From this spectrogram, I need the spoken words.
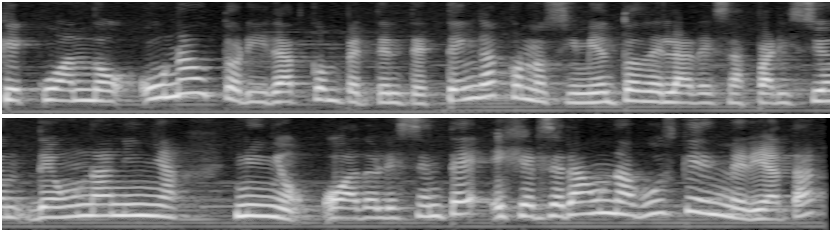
que cuando una autoridad competente tenga conocimiento de la desaparición de una niña, niño o adolescente, ejercerá una búsqueda inmediata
